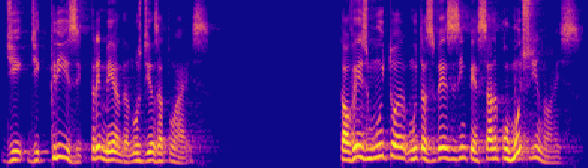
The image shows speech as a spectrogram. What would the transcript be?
de, de crise tremenda nos dias atuais. Talvez muito, muitas vezes impensada por muitos de nós.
